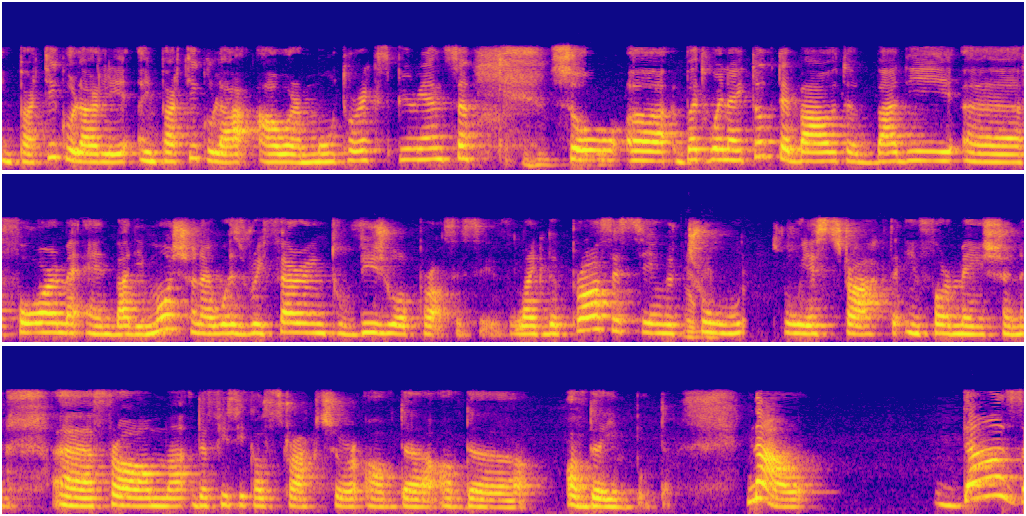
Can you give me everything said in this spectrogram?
in particularly, in particular, our motor experience. Mm-hmm. So, uh, but when I talked about body uh, form and body motion, I was referring to visual processes, like the processing okay. through we extract information uh, from the physical structure of the of the of the input. Now, does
